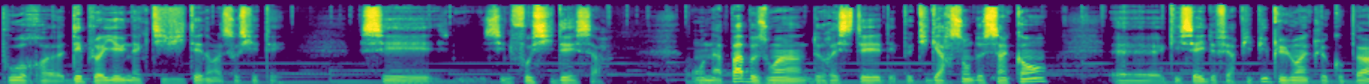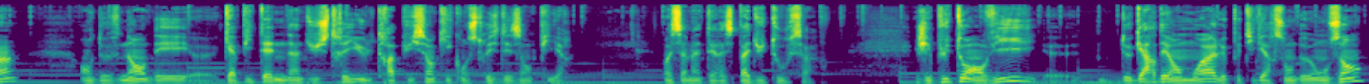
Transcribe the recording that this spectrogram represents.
pour euh, déployer une activité dans la société. C'est une fausse idée, ça. On n'a pas besoin de rester des petits garçons de 5 ans qui essayent de faire pipi plus loin que le copain en devenant des euh, capitaines d'industrie ultra puissants qui construisent des empires. Moi, ça m'intéresse pas du tout, ça. J'ai plutôt envie euh, de garder en moi le petit garçon de 11 ans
